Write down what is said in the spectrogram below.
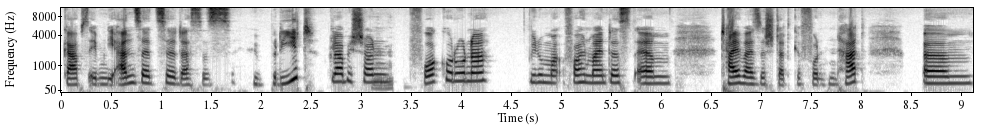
gab es eben die Ansätze, dass es hybrid, glaube ich, schon mhm. vor Corona, wie du ma vorhin meintest, ähm, teilweise stattgefunden hat. Ähm,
